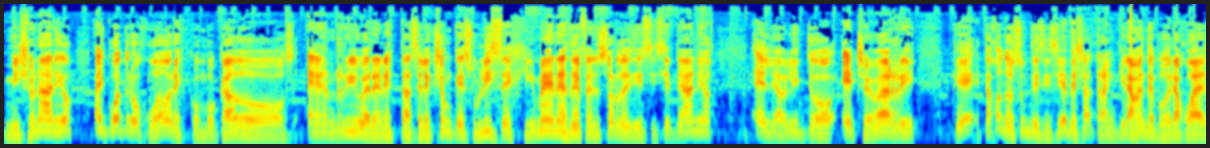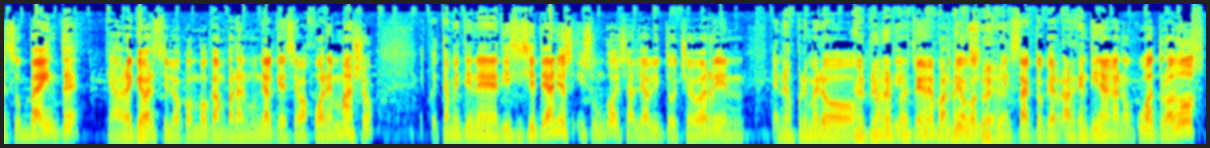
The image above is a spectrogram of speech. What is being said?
millonario. Hay cuatro jugadores convocados en River en esta selección, que es Ulises Jiménez, defensor de 17 años, el Diablito Echeverry, que está jugando el sub-17, ya tranquilamente podría jugar el sub-20, que habrá que ver si lo convocan para el Mundial que se va a jugar en mayo. También tiene 17 años, hizo un gol ya el Diablito Echeverry en, en los primeros el primer partido, con Venezuela. exacto, que Argentina ganó 4 a 2.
